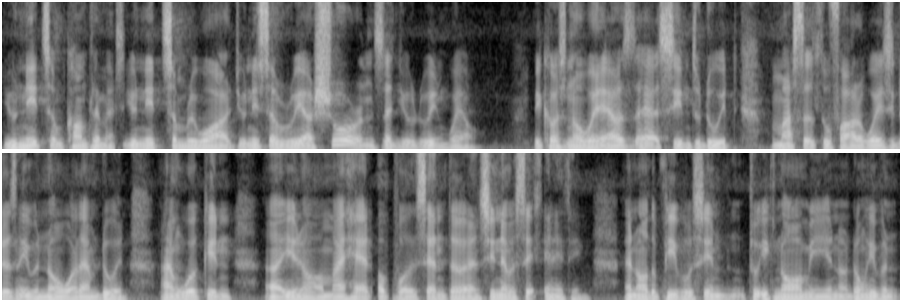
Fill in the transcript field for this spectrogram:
You need some compliments. You need some reward. You need some reassurance that you're doing well. Because nobody else uh, seems to do it. Master is too far away. She doesn't even know what I'm doing. I'm working, uh, you know, my head up for the center, and she never said anything. And all the people seem to ignore me. You know, don't even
